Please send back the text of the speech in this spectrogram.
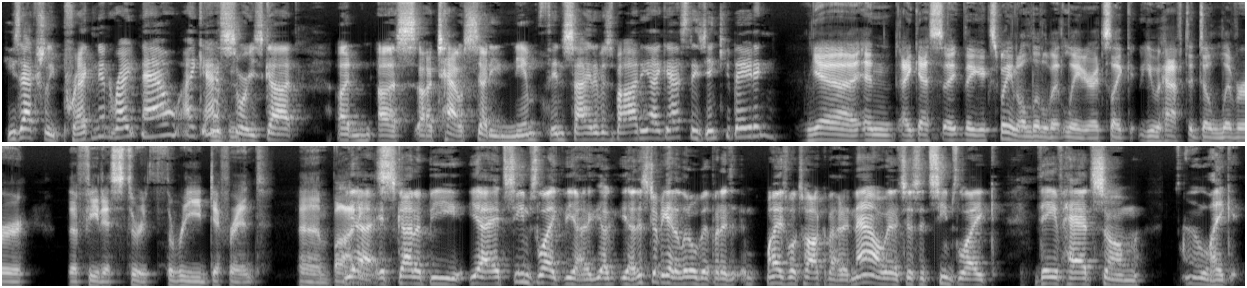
he's actually pregnant right now, I guess, Mhm. or he's got a, a, a Tau Ceti nymph inside of his body, I guess, that he's incubating. Yeah, and I guess uh, they explain a little bit later. It's like you have to deliver the fetus through three different um, bodies. Yeah, it's got to be. Yeah, it seems like yeah, yeah. yeah, This is jumping ahead a little bit, but it, might as well talk about it now. It's just it seems like they've had some like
